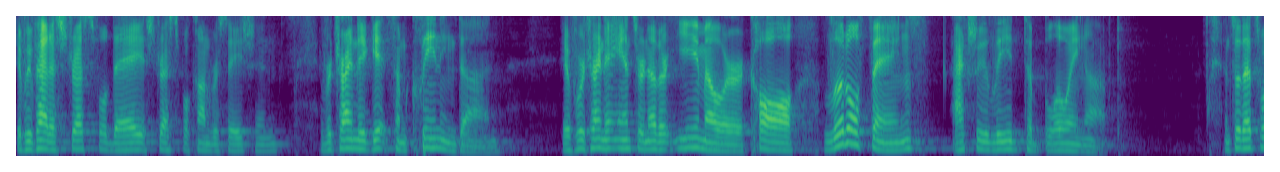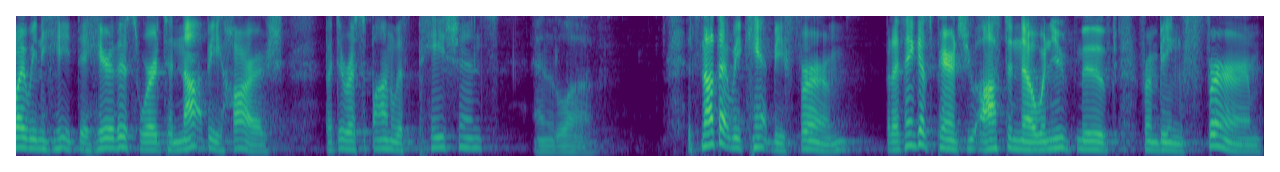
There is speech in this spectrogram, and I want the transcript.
If we've had a stressful day, a stressful conversation, if we're trying to get some cleaning done, if we're trying to answer another email or a call, little things actually lead to blowing up. And so that's why we need to hear this word to not be harsh, but to respond with patience and love. It's not that we can't be firm, but I think as parents, you often know when you've moved from being firm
